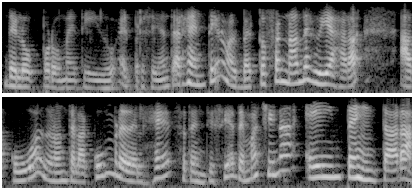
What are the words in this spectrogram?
de lo prometido. El presidente argentino Alberto Fernández viajará a Cuba durante la cumbre del G77 más China e intentará,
